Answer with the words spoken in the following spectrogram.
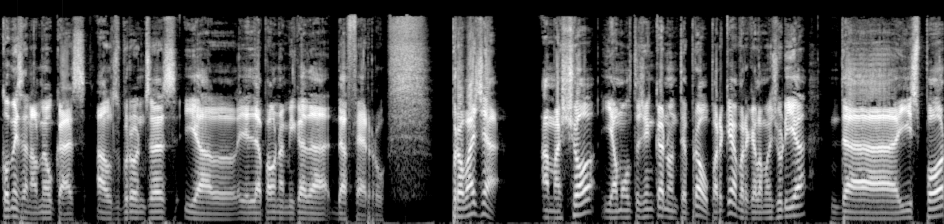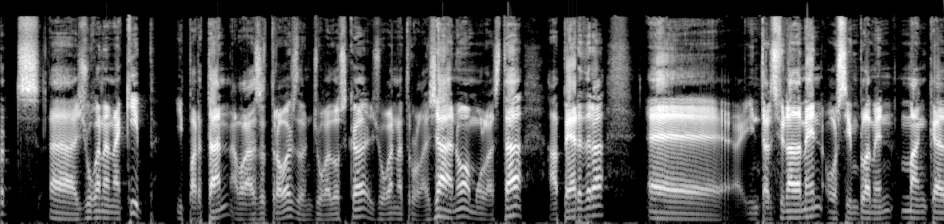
com és en el meu cas, als bronzes i, el, i llapar una mica de, de ferro. Però vaja, amb això hi ha molta gent que no en té prou. Per què? Perquè la majoria d'esports eh, juguen en equip i per tant, a vegades et trobes doncs, jugadors que juguen a trolejar, no? a molestar, a perdre, eh, intencionadament o simplement manca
